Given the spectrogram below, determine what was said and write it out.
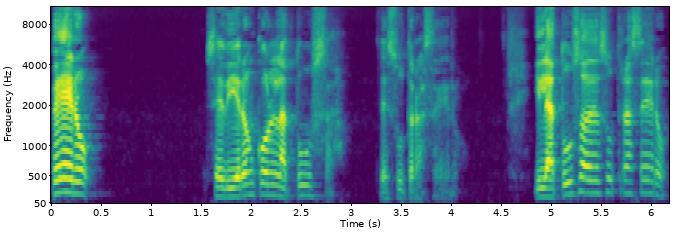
Pero se dieron con la tusa de su trasero. Y la tusa de su trasero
